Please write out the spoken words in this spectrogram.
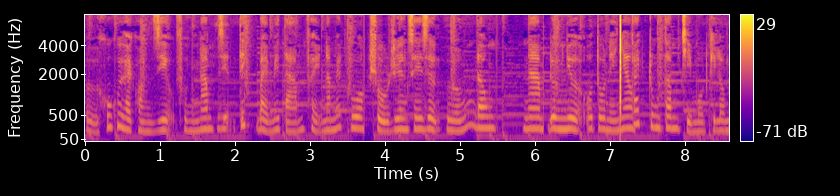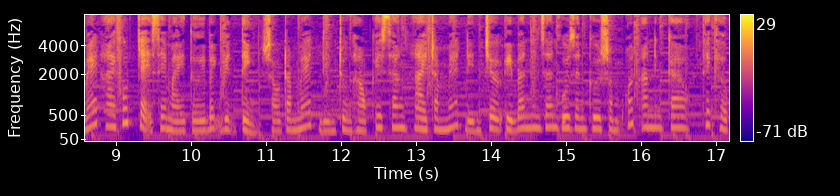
ở khu quy hoạch Hoàng Diệu, phường 5, diện tích 78,5m2, sổ riêng xây dựng hướng Đông, Nam, đường nhựa ô tô né nhau, cách trung tâm chỉ 1 km, 2 phút chạy xe máy tới bệnh viện tỉnh, 600m đến trường học, cây xăng, 200m đến chợ, ủy ban nhân dân, khu dân cư sầm uất an ninh cao, thích hợp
